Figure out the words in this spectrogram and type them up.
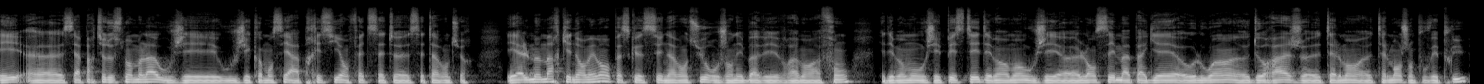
et euh, c'est à partir de ce moment-là où j'ai où j'ai commencé à apprécier en fait cette euh, cette aventure. Et elle me marque énormément parce que c'est une aventure où j'en ai bavé vraiment à fond. Il y a des moments où j'ai pesté, des moments où j'ai euh, lancé ma pagaie au loin de rage tellement tellement j'en pouvais plus.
